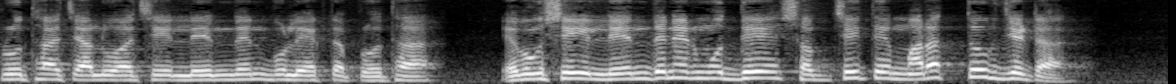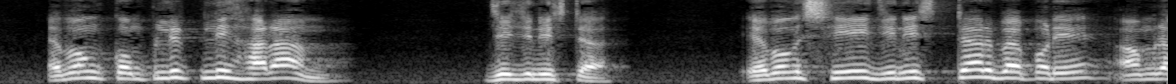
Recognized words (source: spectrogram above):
প্রথা চালু আছে, লেনদেন বলে একটা প্রথা, এবং সেই লেনদেনের মধ্যে সবচেয়ে মারাত্মক যেটা এবং কমপ্লিটলি হারাম যে জিনিসটা, এবং সেই জিনিসটার ব্যাপারে আমরা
